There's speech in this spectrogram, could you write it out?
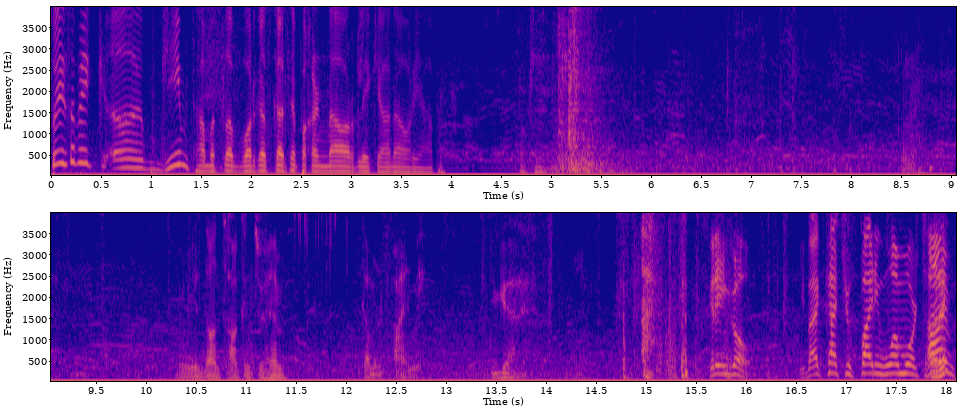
सो ये सब एक गेम था मतलब वर्गस का ऐसे पकड़ना और लेके आना और यहाँ पे ओके When you're done talking to him, come and find me. You got it. Gringo, if I catch you fighting one more time,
